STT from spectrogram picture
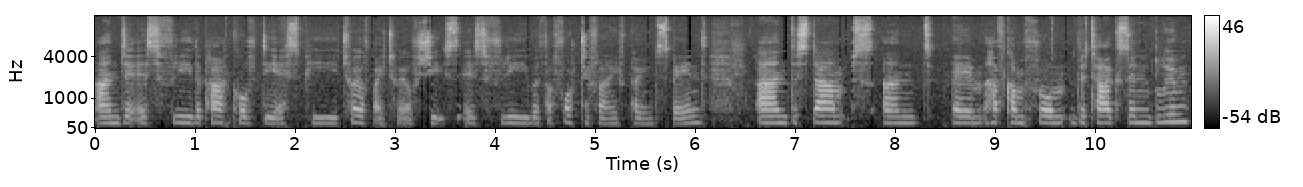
and it is free. The pack of DSP 12 by 12 sheets is free with a 45 pound spend. And the stamps and um, have come from the Tags in Bloom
